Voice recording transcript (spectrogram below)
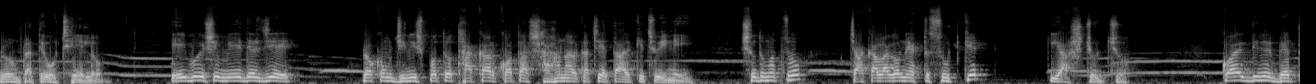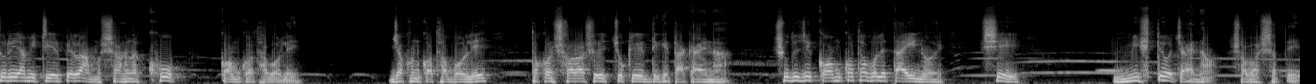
রুমটাতে উঠে এলো। এই বয়সে মেয়েদের যে রকম জিনিসপত্র থাকার কথা শাহানার কাছে তার কিছুই নেই। শুধুমাত্র চাকা লাগানো একটা সুটকেট কি আশ্চর্য। কয়েকদিনের ভেতরে আমি টের পেলাম শাহানা খুব কম কথা বলে। যখন কথা বলে, তখন সরাসরি চোখের দিকে তাকায় না। শুধু যে কম কথা বলে তাই নয় সে মিশতেও চায় না সবার সাথে,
